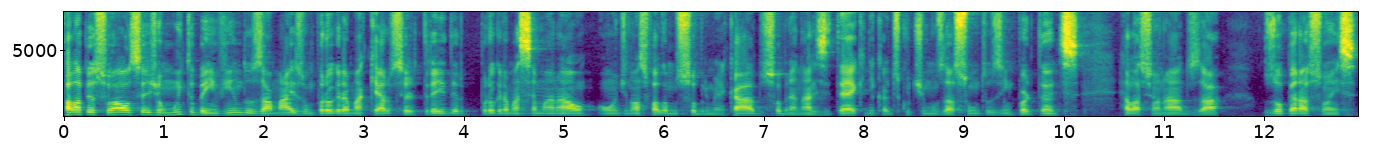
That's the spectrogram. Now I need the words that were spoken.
Fala pessoal, sejam muito bem-vindos a mais um programa Quero Ser Trader, programa semanal onde nós falamos sobre mercado, sobre análise técnica, discutimos assuntos importantes relacionados às operações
